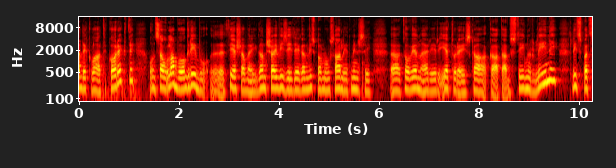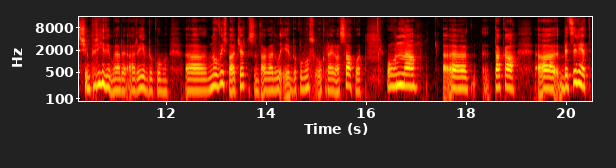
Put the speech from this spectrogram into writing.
adekvāti korekti un savu labo gribu ā, tiešām arī gan šai vizītē, gan vispār mūsu ārlietu ministrija to vienmēr ir ieturējis kā, kā tādu stingru līniju līdz pat šim brīdim ar, ar iebrukumu, nu vispār 14. Gadu iebrukumu Ukrainā sākot. Un, ā, ā, tā kā, ā, bet ziniet,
